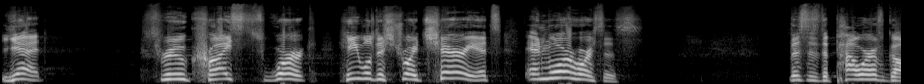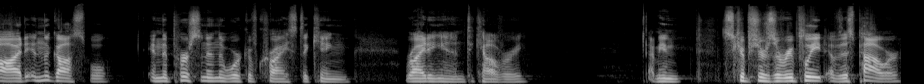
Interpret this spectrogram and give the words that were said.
Yet, through Christ's work, he will destroy chariots and war horses. This is the power of God in the gospel, in the person and the work of Christ, the King, riding in to Calvary. I mean, scriptures are replete of this power.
